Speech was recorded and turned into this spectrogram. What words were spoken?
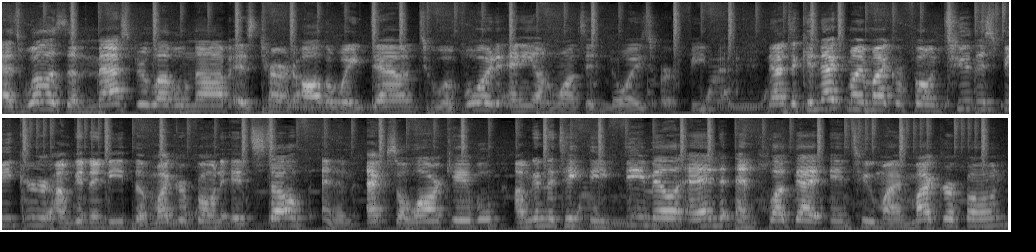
as well as the master level knob is turned all the way down to avoid any unwanted noise or feedback. Now to connect my microphone to the speaker, I'm gonna need the microphone itself and an XLR cable. I'm gonna take the female end and plug that into my microphone.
